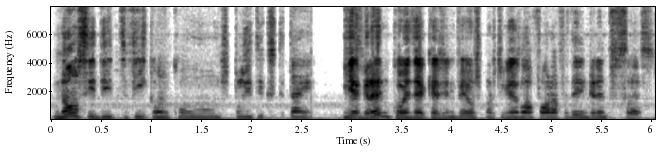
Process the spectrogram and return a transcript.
não se identificam com os políticos que têm. E a grande coisa é que a gente vê os portugueses lá fora a fazerem grande sucesso.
